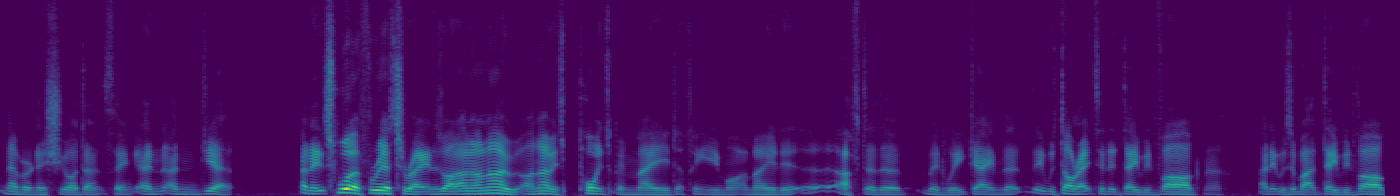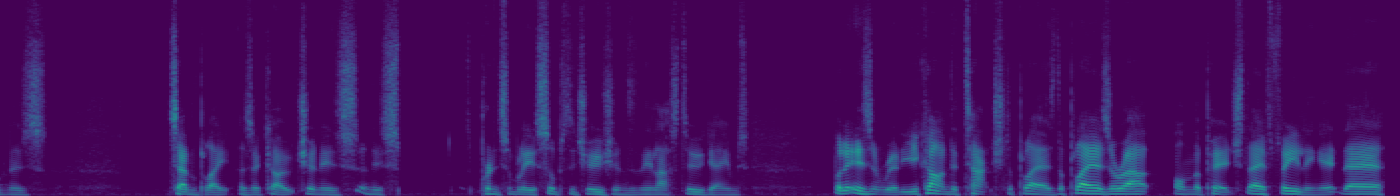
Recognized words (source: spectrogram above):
never an issue, I don't think. And and yeah, and it's worth reiterating as well. And I know, I know, his point's been made. I think you might have made it uh, after the midweek game that it was directed at David Wagner, and it was about David Wagner's template as a coach and his and his principally his substitutions in the last two games. But it isn't really. You can't detach the players. The players are out on the pitch. They're feeling it. They're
